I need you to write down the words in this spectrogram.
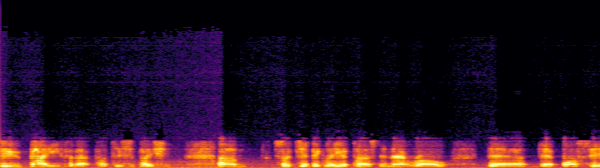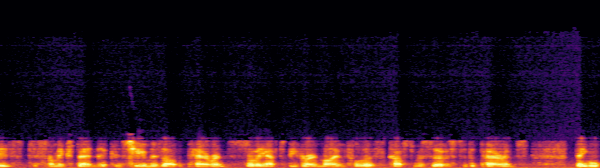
to pay for that participation. Um, so typically a person in that role, their, their bosses, to some extent, their consumers are the parents, so they have to be very mindful of customer service to the parents. They will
